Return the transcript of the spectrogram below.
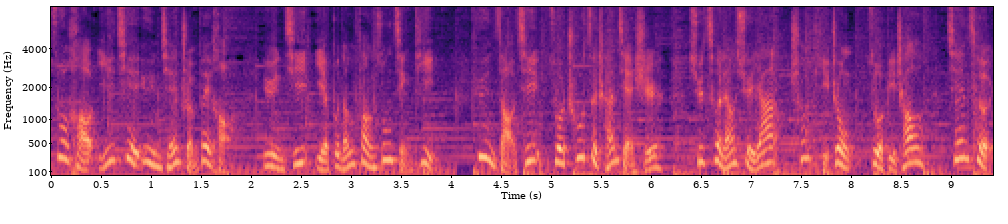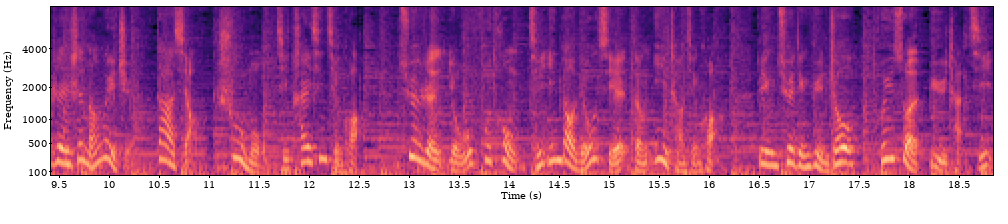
做好一切孕前准备后，孕期也不能放松警惕。孕早期做初次产检时，需测量血压、称体重、做 B 超，监测妊娠囊位置、大小、数目及胎心情况。确认有无腹痛及阴道流血等异常情况，并确定孕周，推算预产期。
